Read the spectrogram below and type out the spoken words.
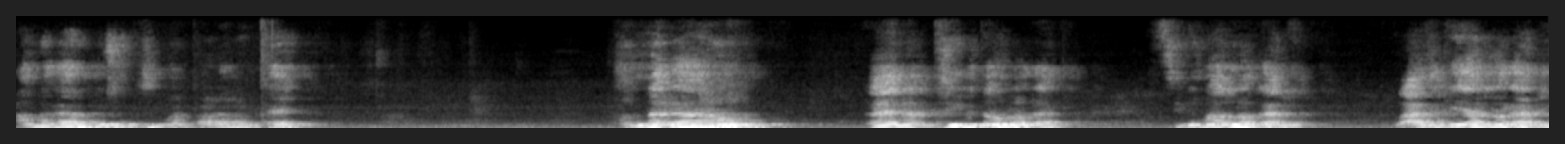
అన్నగారి గురించి మాట్లాడాలంటే అన్నగారు ఆయన జీవితంలో కానీ సినిమాల్లో కానీ రాజకీయాల్లో కానీ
